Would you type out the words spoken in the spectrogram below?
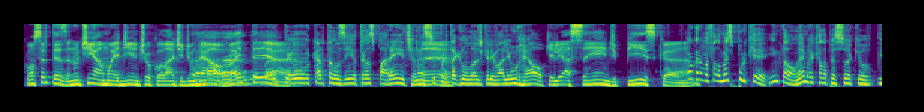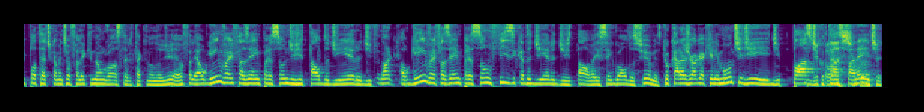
com certeza. Não tinha a moedinha de chocolate de um é, real? Vai ter. Vai ter um cartãozinho transparente, né? É. Super tecnológico, ele vale um real. Que ele acende, pisca. Aí o cara vai falar, mas por quê? Então, lembra aquela pessoa que eu, hipoteticamente, eu falei que não gosta de tecnologia? Eu falei, alguém vai fazer a impressão digital do dinheiro. De... Não, alguém vai fazer a impressão física do dinheiro digital. Vai ser igual dos filmes? Que o cara joga aquele monte de, de, plástico, de plástico transparente,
